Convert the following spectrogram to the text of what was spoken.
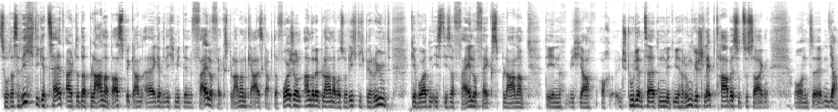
so das richtige Zeitalter der Planer, das begann eigentlich mit den Filofax-Planern. Klar, es gab davor schon andere Planer, aber so richtig berühmt geworden ist dieser Filofax-Planer, den ich ja auch in Studienzeiten mit mir herumgeschleppt habe sozusagen. Und äh, ja,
